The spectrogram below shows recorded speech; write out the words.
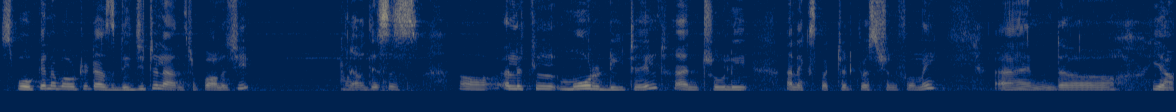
spoken about it as digital anthropology. Now, this is uh, a little more detailed and truly unexpected question for me. And uh, yeah,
